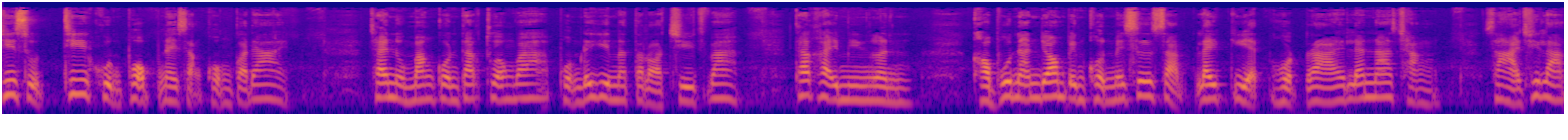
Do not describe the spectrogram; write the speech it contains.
ที่สุดที่คุณพบในสังคมก็ได้ชายหนุ่มบางคนทักท้วงว่า ผมได้ยินมาตลอดชีวิตว่า ถ้าใครมีเงิน เขาผู้นั้นย่อมเป็นคนไม่ซื่อสัตย์ไรเกียรติโหดร้ายและน่าชัง สหายที่รัก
